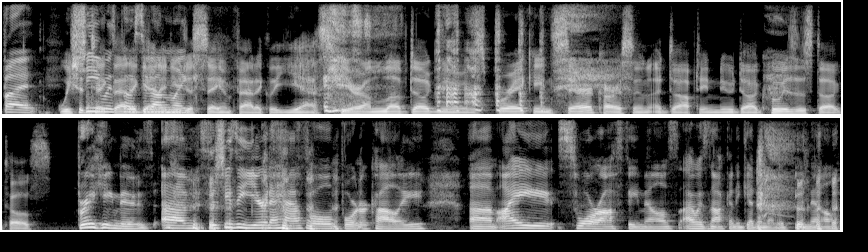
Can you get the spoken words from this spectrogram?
But we should take that again, and like, you just say emphatically, "Yes." Here on Love Dog News, breaking: Sarah Carson adopting new dog. Who is this dog? Tell us. Breaking news. Um, so she's a year and a half old border collie. Um, I swore off females. I was not going to get another female.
